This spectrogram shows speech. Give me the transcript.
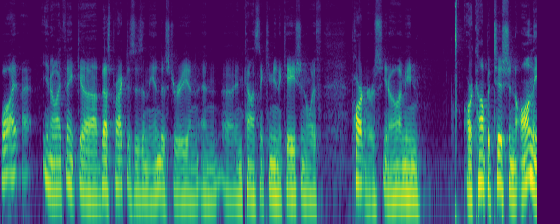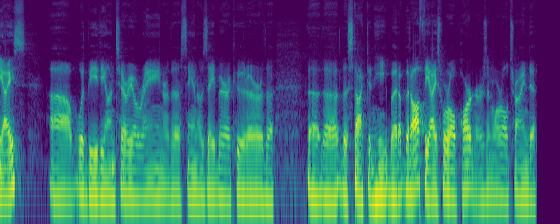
Well, I, I you know, I think uh, best practices in the industry and, and uh, in constant communication with partners. You know, I mean, our competition on the ice uh, would be the Ontario Reign or the San Jose Barracuda or the the, the, the Stockton Heat, but but off the ice, we're all partners and we're all trying to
